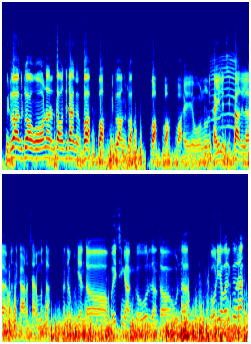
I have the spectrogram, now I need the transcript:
இங்கிட்டு வா அங்கிட்டு வா. உங்கள் ஓனர் இருந்தால் வந்துட்டாங்க. பா பா இங்கிட்டு வா அங்கிட்டு வா. வா வா வா. ஒன்று ஒன்று கையில் சிக்காதுல. கொஞ்சம் கார சிரமம் தான். அந்த குட்டி அந்த போயிடுச்சுங்க. அங்கே ஊருது அந்த ஊருதா. ஓடியா வரைக்கும்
